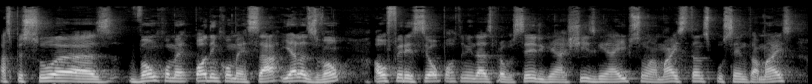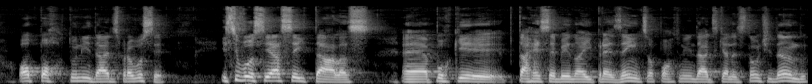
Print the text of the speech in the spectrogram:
as pessoas vão come podem começar e elas vão a oferecer oportunidades para você de ganhar X, ganhar Y a mais, tantos por cento a mais, oportunidades para você. E se você aceitá-las é, porque está recebendo aí presentes, oportunidades que elas estão te dando,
